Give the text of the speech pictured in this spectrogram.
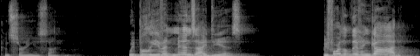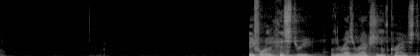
concerning his son. We believe in men's ideas before the living God, before the history of the resurrection of Christ.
